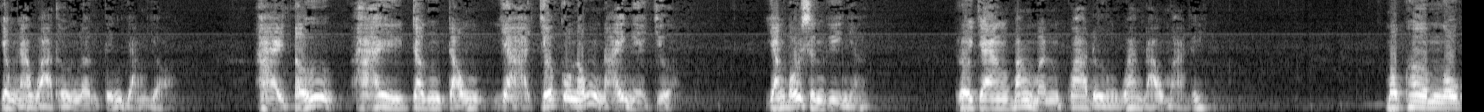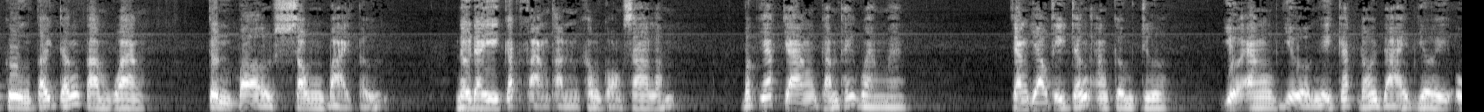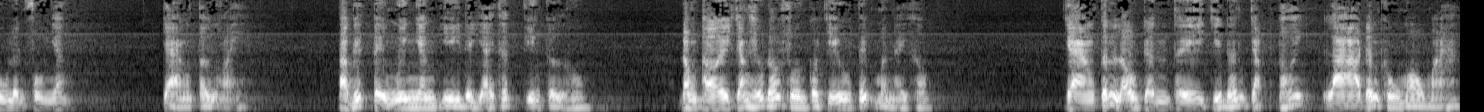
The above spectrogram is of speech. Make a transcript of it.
Dông ngã hòa thượng lên tiếng dặn dò. Hài tử, hãy trân trọng và chớ có nóng nảy nghe chưa. Giảng bối xin ghi nhớ. Rồi chàng băng mình qua đường quan đạo mà đi. Một hôm Ngô Cương tới trấn Tam Quan trên bờ sông Bài Tử. Nơi đây cách Phạn Thành không còn xa lắm. Bất giác chàng cảm thấy hoang mang. Chàng vào thị trấn ăn cơm trưa, vừa ăn vừa nghĩ cách đối đãi với U Linh Phu Nhân. Chàng tự hỏi, ta biết tìm nguyên nhân gì để giải thích chuyện cự hôn. Đồng thời chẳng hiểu đối phương có chịu tiếp mình hay không. Chàng tính lộ trình thì chỉ đến chập tối là đến khu màu mã.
